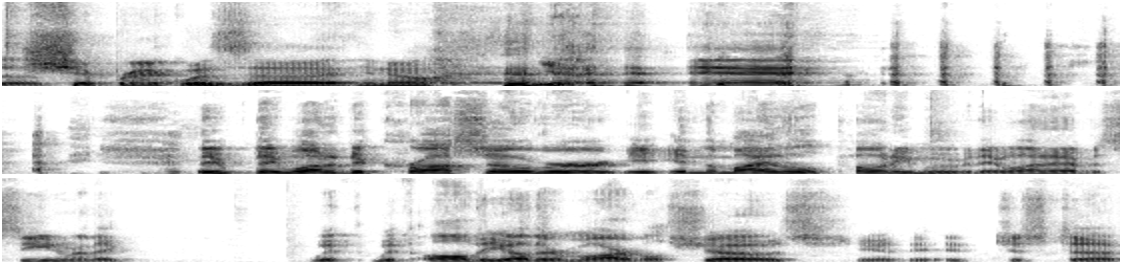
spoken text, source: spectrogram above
The, Shipwreck was, uh, you know, Yeah. eh. they they wanted to cross over in the My Little Pony movie. They wanted to have a scene where they, with with all the other Marvel shows, it, it just uh,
